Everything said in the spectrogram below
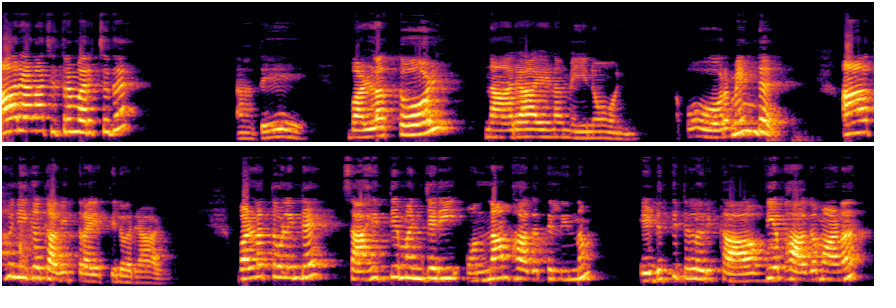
ആരാണ് ആ ചിത്രം വരച്ചത്? അതെ വള്ളത്തോൾ നാരായണ മേനോൻ. അപ്പോ ഓർമ്മയുണ്ട്. ആധുനിക കവിത്രയത്തിൽ ഒരാൾ. വള്ളത്തോളിന്റെ സാഹിത്യമഞ്ജരി ഒന്നാം ഭാഗത്തിൽ നിന്നും എടുത്തിട്ടുള്ള ഒരു കാവ്യഭാഗമാണ്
